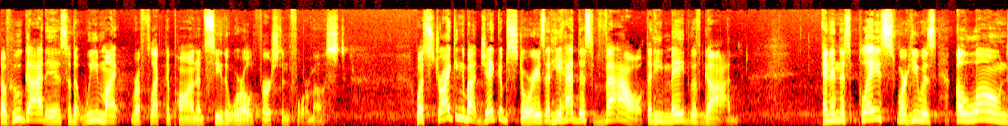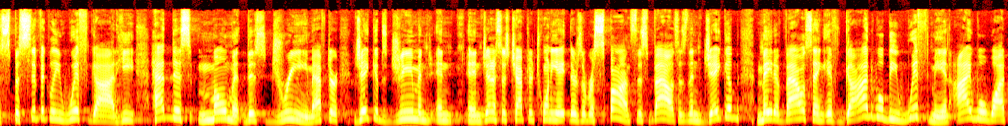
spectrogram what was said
of who God is so that we might reflect upon and see the world first and foremost. What's striking about Jacob's story is that he had this vow that he made with God. And in this place where he was alone, specifically with God, he had this moment, this dream. After Jacob's dream in, in, in, Genesis chapter 28, there's a response, this vow. It says, Then Jacob made a vow saying, If God will be with me and I will watch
